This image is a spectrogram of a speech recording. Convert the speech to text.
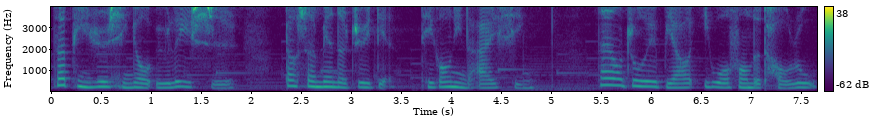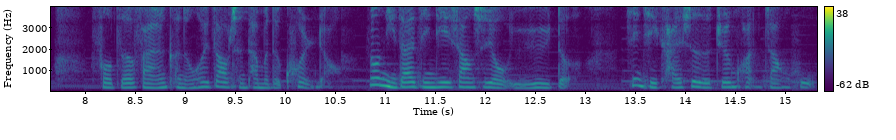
在平日行有余力时，到身边的据点提供你的爱心，但要注意不要一窝蜂的投入。否则，反而可能会造成他们的困扰。若你在经济上是有余裕的，近期开设的捐款账户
